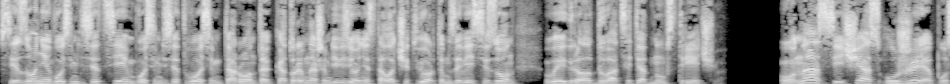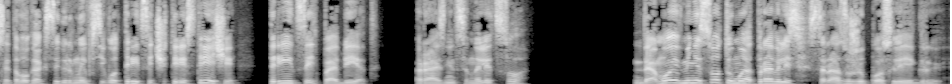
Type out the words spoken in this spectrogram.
В сезоне 87-88 Торонто, который в нашем дивизионе стало четвертым за весь сезон, выиграла 21 встречу. У нас сейчас уже, после того, как сыграны всего 34 встречи, 30 побед. Разница на лицо. Домой в Миннесоту мы отправились сразу же после игры.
